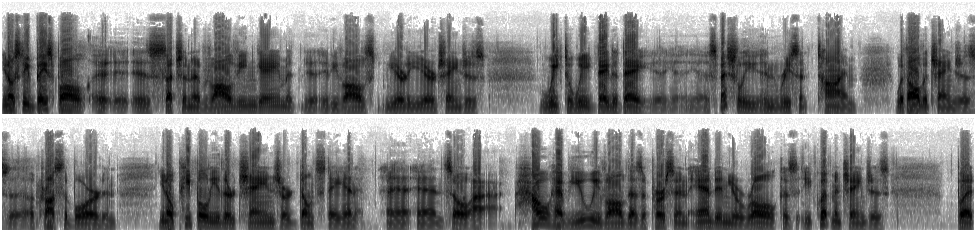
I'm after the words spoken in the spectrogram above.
you know, Steve, baseball is such an evolving game. It it evolves year to year, changes week to week, day to day, especially in recent time with all the changes uh, across the board and you know people either change or don't stay in it. And, and so uh, how have you evolved as a person and in your role? Because equipment changes but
